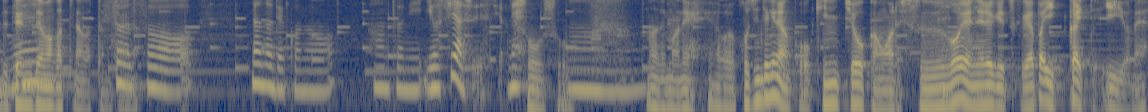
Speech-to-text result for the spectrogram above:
で全然分かってなかったみたそういな。そうなのでこの本当に良し悪しですよね。そうそう。うん。なのでまあねやっぱ個人的にはこう緊張感はあるしすごいエネルギーつくやっぱり1回っていいよね。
